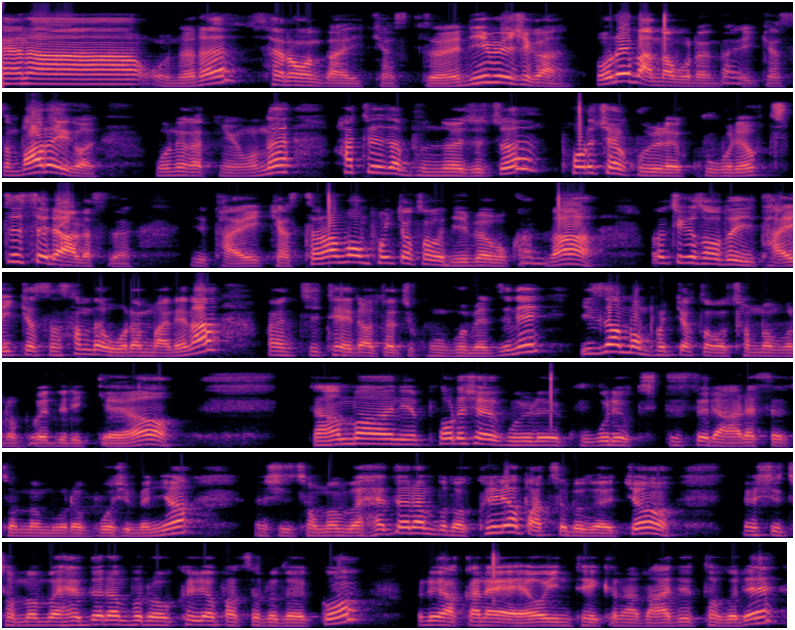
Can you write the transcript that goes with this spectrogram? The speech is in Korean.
테나 오늘은 새로운 다이캐스트 리뷰 시간. 오늘 만나보는 다이캐스트는 바로 이걸. 오늘 같은 경우는 하트자 분노의 주주 포르쉐 916 996 치트세리 알았어요 이 다이캐스트를 한번 본격적으로 리뷰해볼까 합니다 솔직히 저도 이 다이캐스트는 상당히 오랜만이나? 디테일이 어떨지 궁금해지니? 이제 한번 본격적으로 전면으로 보여드릴게요. 자, 한번 이 포르쉐 996 GT3 RS 전면부를 보시면요. 역시 전면부 헤드램프도 클리어 파츠로 되어 있죠. 역시 전면부 헤드램프로 클리어 파츠로 되어 있고, 그리고 약간의 에어 인테이크나 라디터 그래,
